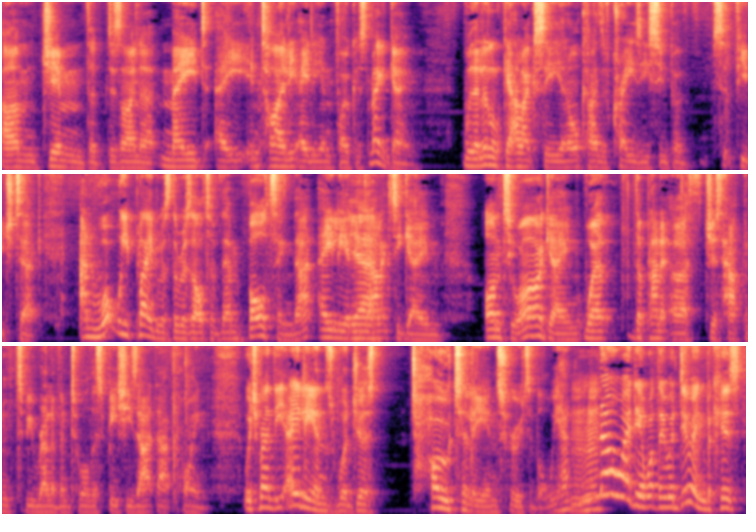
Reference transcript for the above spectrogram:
um, Jim, the designer, made a entirely alien focused mega game with a little galaxy and all kinds of crazy super future tech. And what we played was the result of them bolting that alien Yeah. galaxy game onto our game where the planet Earth just happened to be relevant to all the species at that point, which meant the aliens were just totally inscrutable. We had no idea what they were doing because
